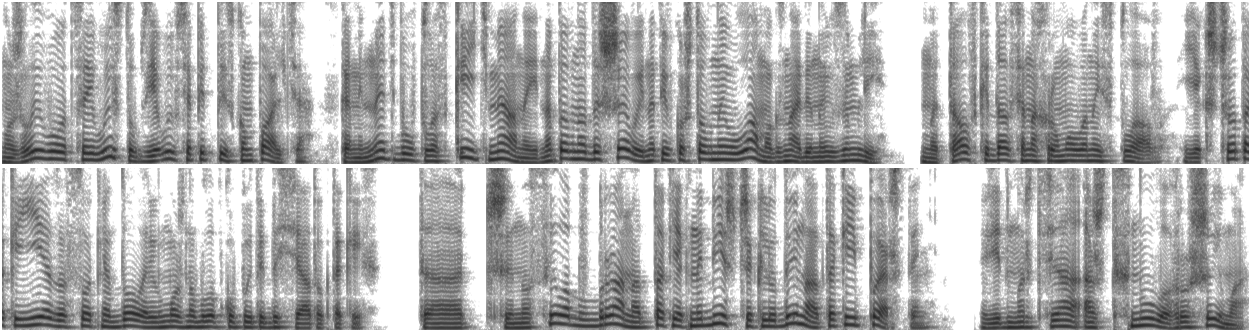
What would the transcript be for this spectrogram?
Можливо, цей виступ з'явився під тиском пальця. Камінець був плаский тьмяний, напевно, дешевий напівкоштовний уламок, знайдений у землі. Метал скидався на хромований сплав. Якщо так і є, за сотню доларів можна було б купити десяток таких. Та чи носила б вбрана, так як небіжчик людина, такий перстень? Від мерця аж тхнуло грошима.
